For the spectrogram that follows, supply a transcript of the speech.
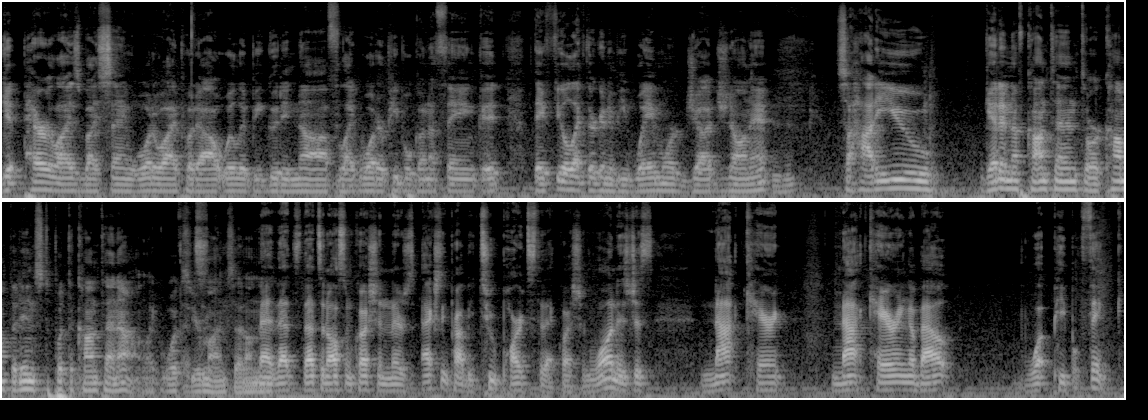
get paralyzed by saying, "What do I put out? Will it be good enough? Like, what are people gonna think?" It they feel like they're gonna be way more judged on it. So, how do you get enough content or confidence to put the content out? Like, what's your mindset on Man, that? that's that's an awesome question. There's actually probably two parts to that question. One is just not caring, not caring about what people think,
